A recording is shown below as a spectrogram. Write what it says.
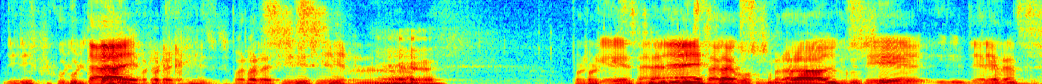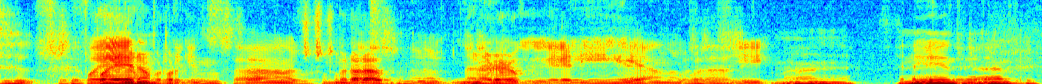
dificultades, por, ej- por así decirlo, ¿no? Porque Sanay está acostumbrado, inclusive integrantes se, se fueron porque no estaban acostumbrados, no, no era lo que querían, ¿no? cosas así. Man, tenía integrantes.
